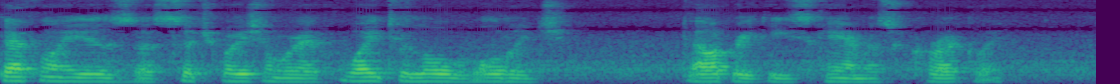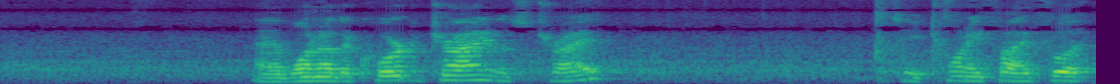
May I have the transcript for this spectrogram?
definitely is a situation where it's way too low voltage to operate these cameras correctly. I have one other cord to try. Let's try it. It's a 25 foot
